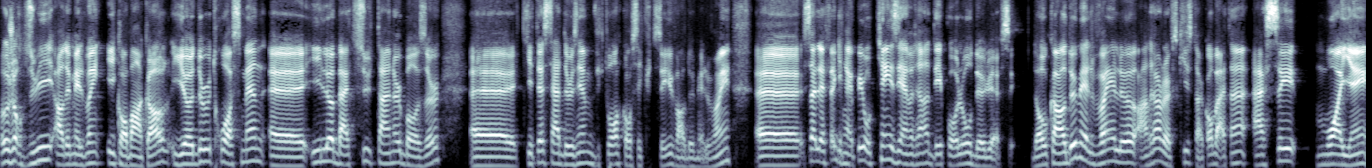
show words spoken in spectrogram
Aujourd'hui, en 2020, il combat encore. Il y a deux, trois semaines, euh, il a battu Tanner Bowser, euh, qui était sa deuxième victoire consécutive en 2020. Euh, ça l'a fait grimper au 15e rang des poids lourds de l'UFC. Donc, en 2020, là, André Arlovski, c'est un combattant assez moyen,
